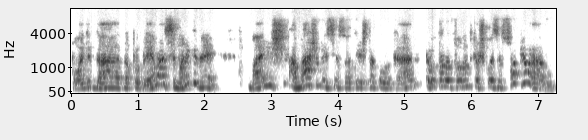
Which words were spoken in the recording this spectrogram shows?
pode dar, dar problema na semana que vem. Mas a marcha da insensatez está colocada. Eu estava falando que as coisas só pioravam.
